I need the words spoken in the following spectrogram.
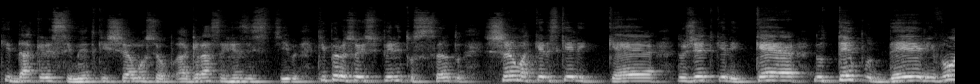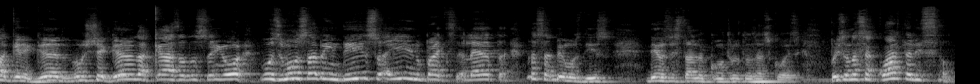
que dá crescimento, que chama seu, a graça irresistível, que pelo seu Espírito Santo chama aqueles que ele quer, do jeito que ele quer, no tempo dele, vão agregando, vão chegando à casa do Senhor. Os irmãos sabem disso aí no Parque Seleta, nós sabemos disso. Deus está no controle de todas as coisas. Por isso, a nossa quarta lição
